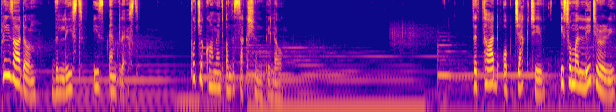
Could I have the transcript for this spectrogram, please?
Please add on, the list is endless. Put your comment on the section below. The third objective is from a literary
